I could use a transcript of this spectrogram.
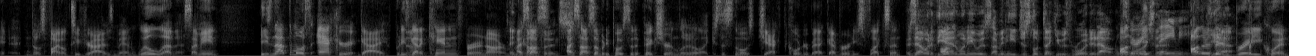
in those final two drives, man. Will Levis, I mean. He's not the most accurate guy, but he's got a cannon for an arm. And I confidence. saw I saw somebody posted a picture and they're like, "Is this the most jacked quarterback ever?" And he's flexing. Is that what at the Other- end when he was? I mean, he just looked like he was roided out. when Very watched that. veiny. Other than Yeah. Brady Quinn,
